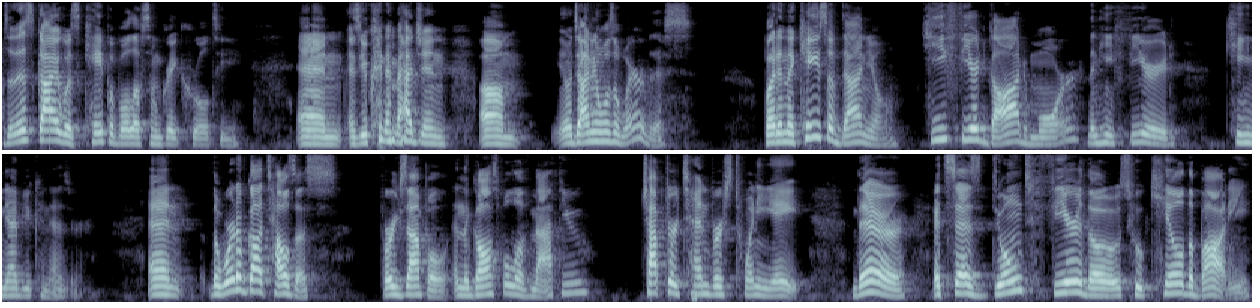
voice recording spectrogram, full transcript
So this guy was capable of some great cruelty. And as you can imagine, um, you know, Daniel was aware of this. But in the case of Daniel, he feared God more than he feared King Nebuchadnezzar. And the Word of God tells us, for example, in the Gospel of Matthew, chapter 10, verse 28, there it says, Don't fear those who kill the body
